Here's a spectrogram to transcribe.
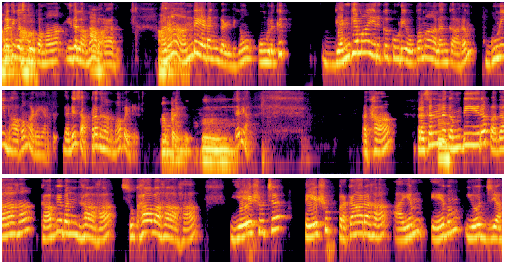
பிரதிவஸ்து. உபமா இதெல்லாமா. வராது. அதனால அந்த இடங்கள்லயும் உங்களுக்கு வியங்கியமா இருக்கக்கூடிய உபமா அலங்காரம் குணிபாவம் அடையிறது. தட் இஸ் அப்பிரதானமா போயிடுறது சரியா? ததா பிரசன்ன கம்பீர பதாக காவியபந்தாக சுகாவகாக ஏஷு தேஷு பிரகாரா அயம் ஏவம் யோஜ்யா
